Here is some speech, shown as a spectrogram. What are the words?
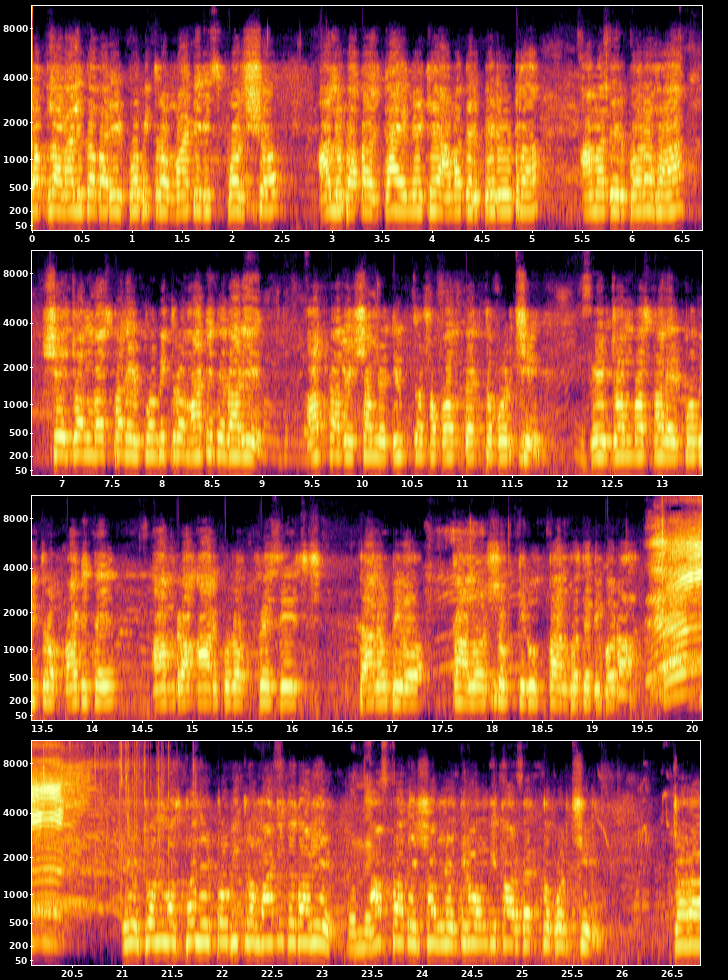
রকলা নালিকা বাড়ির পবিত্র মাটির স্পর্শ, আলু বাতাস গায়ে মেখে আমাদের বেড়ে ওঠা, আমাদের বড় হওয়া, সে জন্মস্থানের পবিত্র মাটিতে দাঁড়িয়ে আপনাদের সামনে দীপ্ত শপথ ব্যক্ত করছি। এই জন্মস্থানের পবিত্র মাটিতে আমরা আর কোনো ফেসিস্ট দানবীয় কালো শক্তির উত্থান হতে দিব না। এই জন্মস্থানের পবিত্র মাটিতে দাঁড়িয়ে আপনাদের সামনে দৃঢ় অঙ্গীকার ব্যক্ত করছি। যারা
